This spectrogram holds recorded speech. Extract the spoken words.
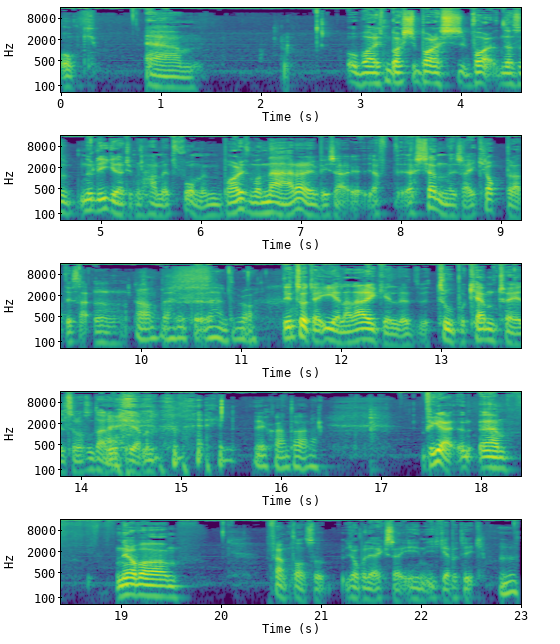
Och ehm, och bara, liksom, bara, bara, bara alltså, nu ligger det här typ en halv meter ifrån mig, men bara liksom vara nära det blir så här, jag, jag känner så i kroppen att det är så här, "Ugh." Ja, det här är inte, det här är inte bra. Det är inte så att jag är elallergiker eller tror på chemtrails eller något sånt där. Inte det, men Det är skönt att höra. För grejen, eh, när jag var 15 så jobbade jag extra i en ICA-butik. Mm.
